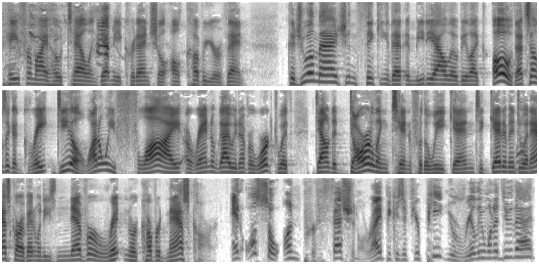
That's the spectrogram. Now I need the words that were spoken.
pay for my hotel, and get me a credential, I'll cover your event? Could you imagine thinking that a media outlet would be like, oh, that sounds like a great deal. Why don't we fly a random guy we never worked with down to Darlington for the weekend to get him into a NASCAR event when he's never written or covered NASCAR? and also unprofessional, right? Because if you're Pete, you really want to do that,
